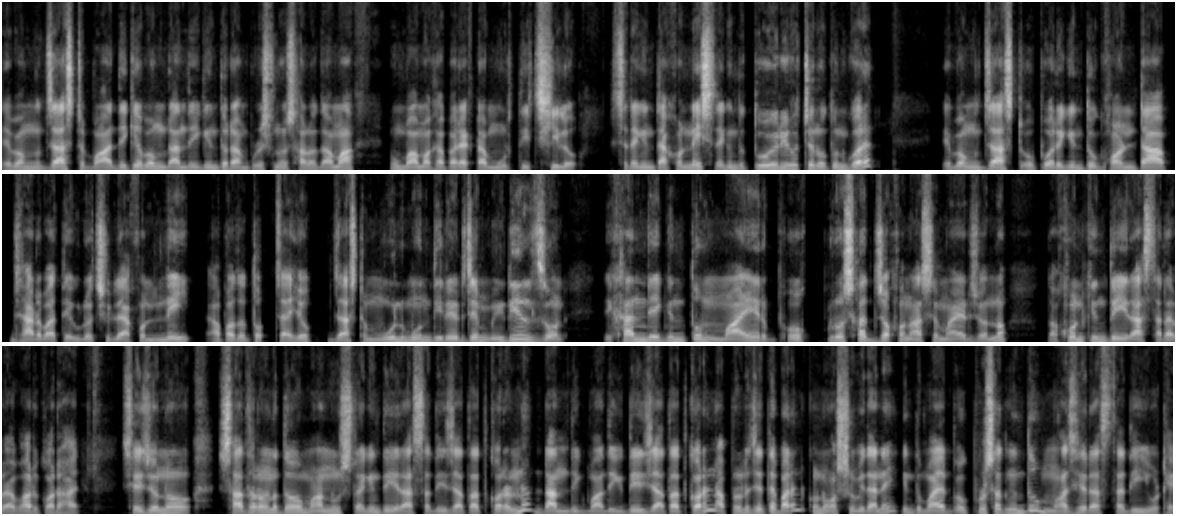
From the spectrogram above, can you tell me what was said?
এবং জাস্ট বাঁদিকে এবং ডান দিকে কিন্তু রামকৃষ্ণ, সারদামা এবং বামা খাপার একটা মূর্তি ছিল। সেটা কিন্তু এখন নেই, সেটা কিন্তু তৈরি হচ্ছে নতুন করে এবং জাস্ট ওপরে কিন্তু ঘণ্টা, ঝাড়বাতি এগুলো ছিল, এখন নেই আপাতত। যাই হোক জাস্ট মূল মন্দিরের যে মিডিল জোন এখান দিয়ে কিন্তু মায়ের ভোগ প্রসাদ যখন আসে মায়ের জন্য, তখন কিন্তু এই রাস্তাটা ব্যবহার করা হয়। সেই জন্য সাধারণত মানুষরা কিন্তু এই রাস্তা দিয়ে যাতায়াত করেন না ডান দিক বাঁ দিক দিয়েই যাতায়াত করেন। আপনারা যেতে পারেন, কোনো অসুবিধা নেই, কিন্তু মায়ের ভোগ প্রসাদ কিন্তু মাঝের রাস্তা দিয়েই ওঠে।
